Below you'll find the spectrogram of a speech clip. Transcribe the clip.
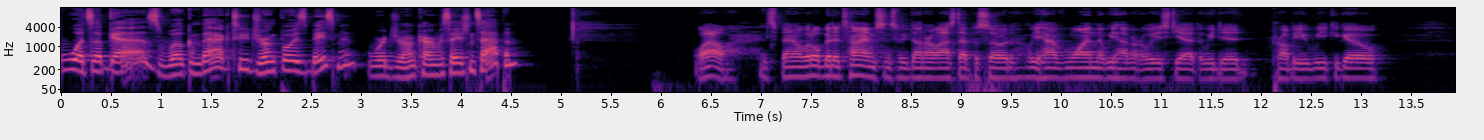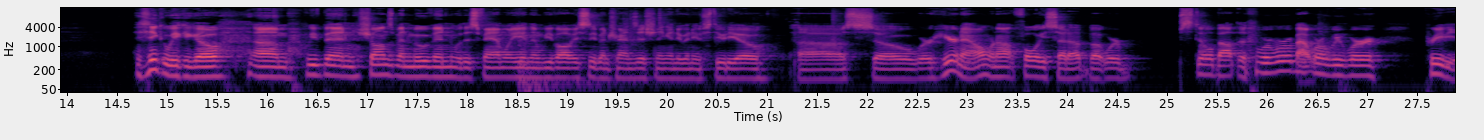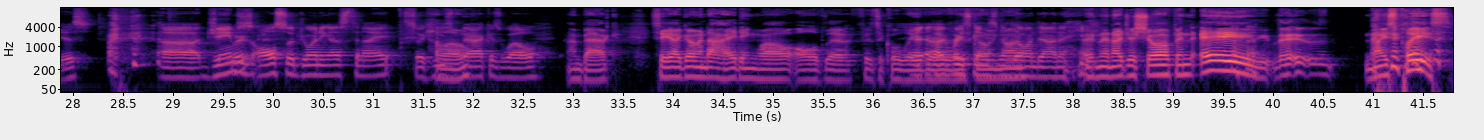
What's up, guys? Welcome back to Drunk Boys Basement, where drunk conversations happen. Wow, it's been a little bit of time since we've done our last episode. We have one that we haven't released yet that we did probably a week ago. I think a week ago. Um, we've been Sean's been moving with his family, and then we've obviously been transitioning into a new studio. Uh, so we're here now. We're not fully set up, but we're still about the we're, we're about where we were previous. Uh, James is also joining us tonight, so he's Hello. back as well. I'm back. See, I go into hiding while all the physical labor was Everything's going been on, going down. and then I just show up and hey, th- nice place.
